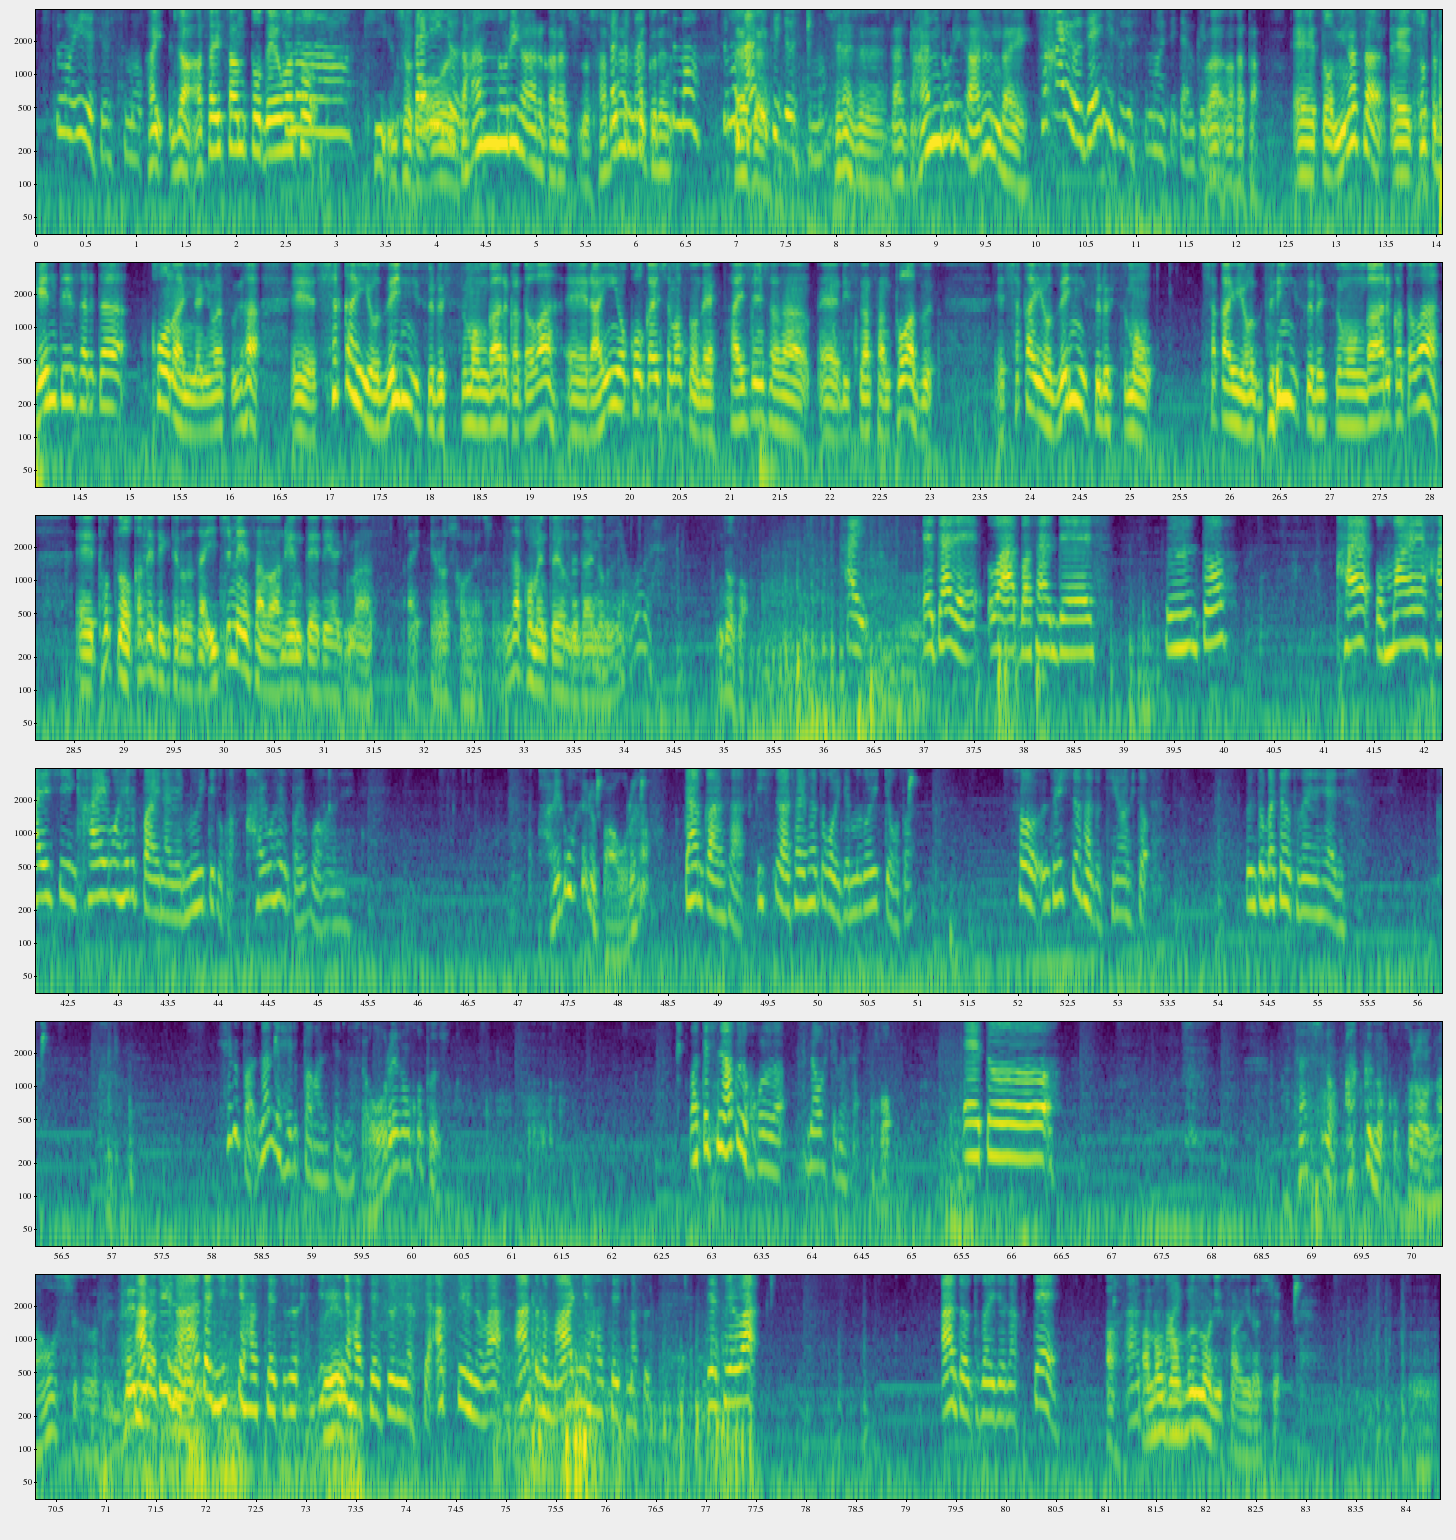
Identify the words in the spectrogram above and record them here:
質問いいですよ質問。はいじゃあ浅井さんと電話質そう。問きちょっと二人以上おい段取りがあるからちょっとちょ喋らせてっと待ってくれん質問質問何についての質問？違う違う違う。だ段取りがあるんだい。社会を善にする質問については受けるわ、わかった。えっ、と、皆さん、えーちょっと限定されたコーナーになりますが、えー社会を善にする質問がある方は、えー LINE を公開してますので、配信者さん、えーリスナーさん問わず、えー社会を善にする質問、社会を善にする質問がある方は、えー、凸をかけてきてください。1名様限定でやります。はい、よろしくお願いします。じゃあコメント読んで大丈夫です。どうぞ。はい。え、誰？わ、ばさんです。うーんと、かえ、お前配信、介護ヘルパーになれ向いてるか？介護ヘルパーよくわからない。介護ヘルパー俺が？ダンカンさん、石野浅井さんのところに出戻りってこと？そう、うんと石野さんと違う人。うんとばちゃんの隣の部屋です。ヘルパーなんでヘルパーが出てんの？俺のことじ私の悪の心を直してください。えっ、ー、と私の悪の心を直してください。善な悪というのはあな質たに意識発生する、意識に発生するんじゃなくて、悪というのはあなたの周りに発生します。で、それは、あなたの隣じゃなくて、問あ、あ佐野信則さんいらっしゃい。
